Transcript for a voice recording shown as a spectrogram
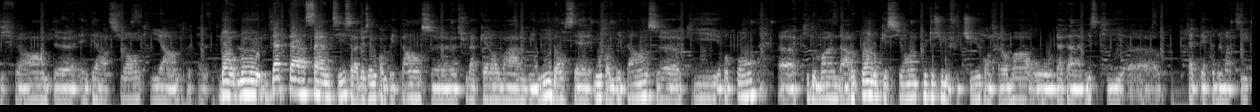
différentes interactions qu'il y a entre elles. Donc le data scientist, c'est la deuxième compétence sur laquelle on va revenir. Donc c'est une compétence qui répond euh, qui demande à répondre aux questions plutôt sur le futur, contrairement aux data qui euh, traitent des problématiques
